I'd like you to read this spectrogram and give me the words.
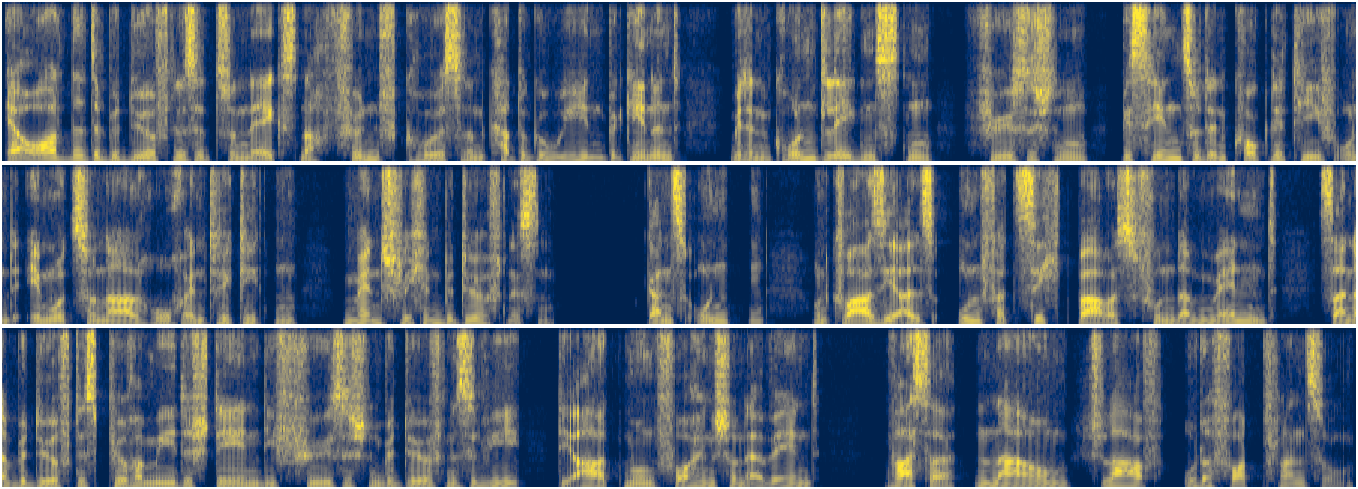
Er ordnete Bedürfnisse zunächst nach fünf größeren Kategorien, beginnend mit den grundlegendsten physischen bis hin zu den kognitiv und emotional hochentwickelten menschlichen Bedürfnissen. Ganz unten und quasi als unverzichtbares Fundament seiner Bedürfnispyramide stehen die physischen Bedürfnisse wie die Atmung, vorhin schon erwähnt, Wasser, Nahrung, Schlaf oder Fortpflanzung.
